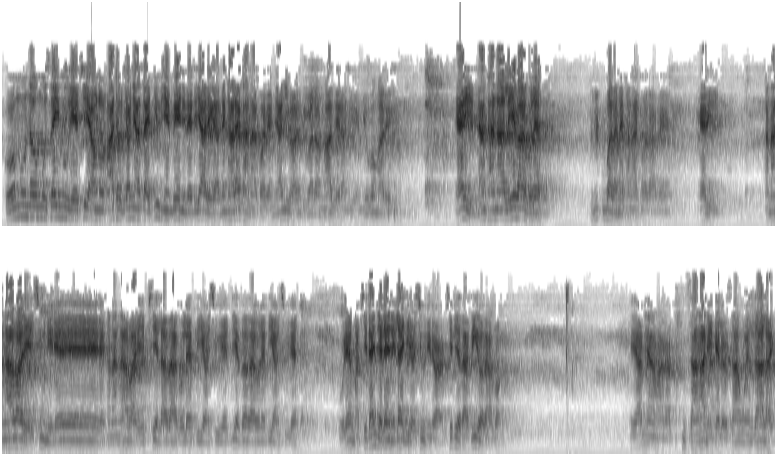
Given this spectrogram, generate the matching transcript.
ကိုယ်မှုနှုံမှုစိတ်မှုတွေဖြစ်အောင်လို့အာထုတ်ကြောင်းကြဆိုင်ပြုပြင်ပေးနေတဲ့တရားတွေကသင်္ခါရခန္ဓာခေါ်တယ်အများကြီးပါပဲဒီကတော့90တောင်ရှိတယ်မျိုးပေါင်း90ရှိအဲဒီနာခန္ဓာ၄ပါးကိုလည်းဥပါဒณะခန္ဓာခေါ်တာပဲအဲဒီခန္ဓာ၅ပါးတွေရှုနေတယ်တဲ့ခန္ဓာ၅ပါးတွေဖြစ်လာတာကိုလည်းသိအောင်ရှုရဲပြည့်သွားတာကိုလည်းသိအောင်ရှုရဲကိုယ်ထဲမှာဖြစ်တိုင်းပြတိုင်းနေလိုက်ပြီးတော့ရှုနေတော့ဖြစ်ပြတာပြီးတော့တာပေါ့တ ရားများမှာတော့ဇာကနေတက်လို့ဇာဝင်စားလိုက်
